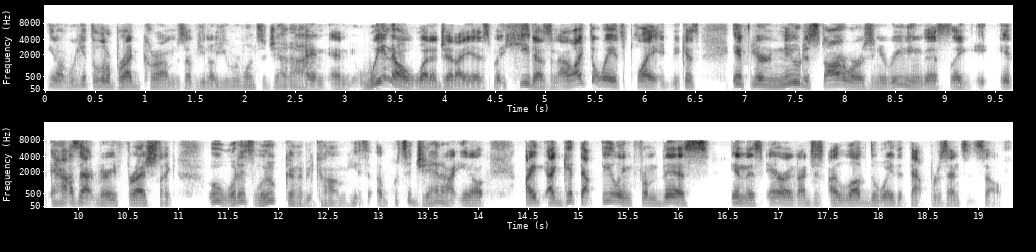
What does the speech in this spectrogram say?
you know, we get the little breadcrumbs of, you know, you were once a Jedi and, and we know what a Jedi is, but he doesn't. I like the way it's played because if you're new to Star Wars and you're reading this, like it, it has that very fresh, like, ooh, what is Luke going to become? He's a, what's a Jedi? You know, I, I get that feeling from this in this era. And I just, I love the way that that presents itself.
